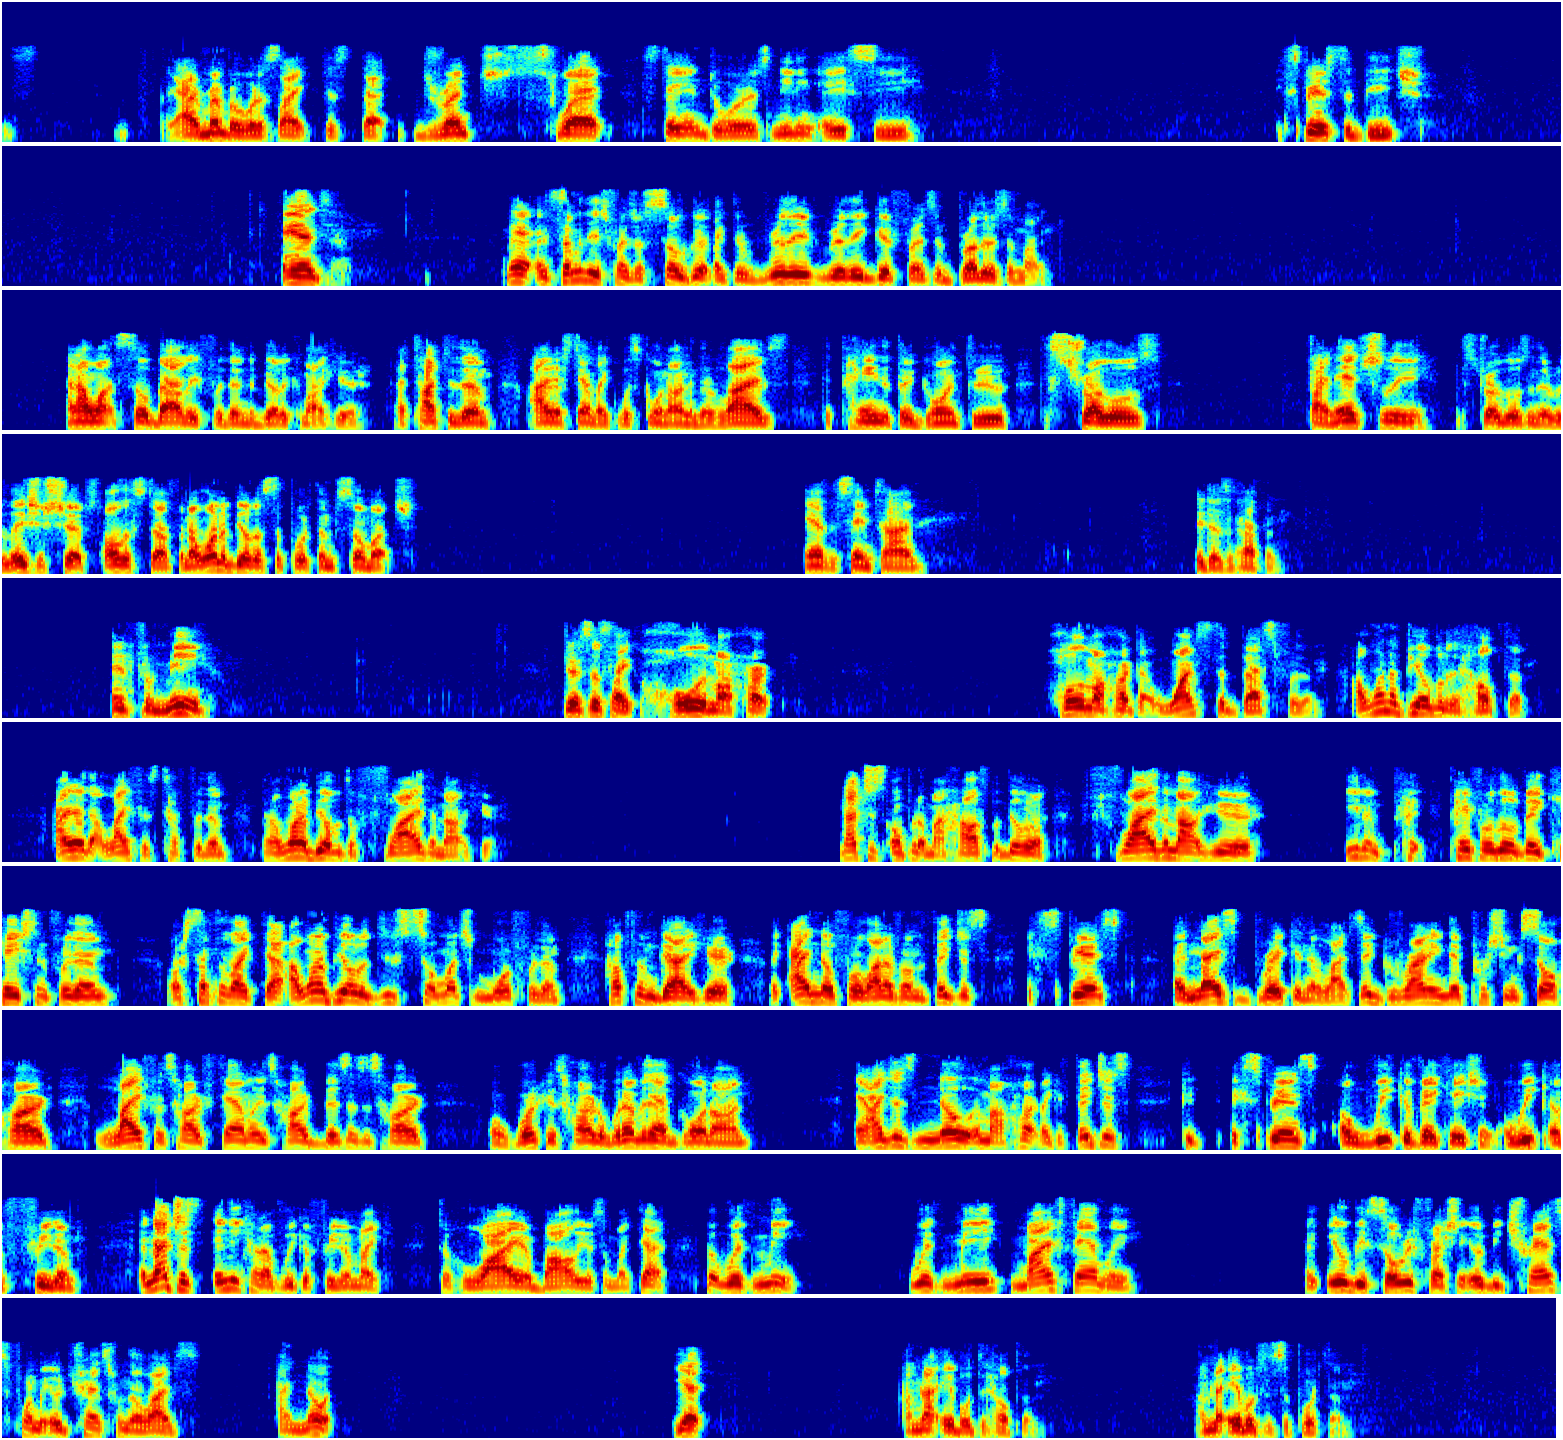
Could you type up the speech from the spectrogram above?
I remember what it's like just that drenched sweat, stay indoors, needing AC, experience the beach. And man, and some of these friends are so good. Like they're really, really good friends and brothers of mine. And I want so badly for them to be able to come out here. I talk to them. I understand like what's going on in their lives, the pain that they're going through, the struggles financially, the struggles in their relationships, all this stuff. And I want to be able to support them so much. And at the same time, it doesn't happen. And for me, there's this like hole in my heart, hole in my heart that wants the best for them. I want to be able to help them. I know that life is tough for them, but I want to be able to fly them out here. Not just open up my house, but be able to fly them out here, even pay, pay for a little vacation for them or something like that. I want to be able to do so much more for them, help them get out here. Like I know for a lot of them, they just experienced a nice break in their lives. They're grinding, they're pushing so hard. Life is hard, family is hard, business is hard or work is hard or whatever they have going on. And I just know in my heart, like if they just could experience a week of vacation, a week of freedom, and not just any kind of week of freedom, like to Hawaii or Bali or something like that, but with me, with me, my family, like it would be so refreshing. It would be transforming. It would transform their lives. I know it. Yet, I'm not able to help them. I'm not able to support them.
